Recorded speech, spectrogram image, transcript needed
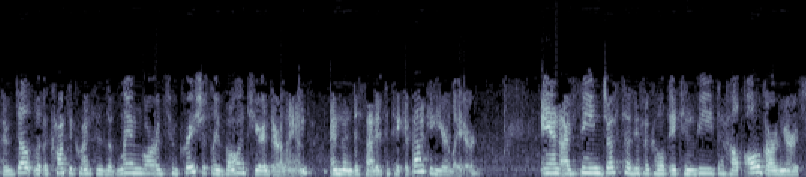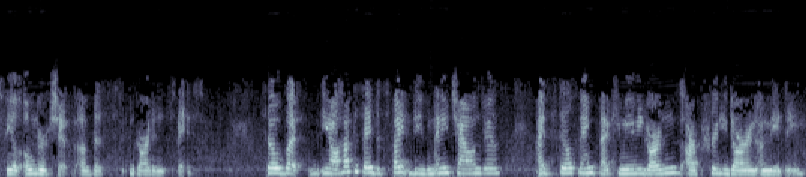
I've dealt with the consequences of landlords who graciously volunteered their land and then decided to take it back a year later. And I've seen just how difficult it can be to help all gardeners feel ownership of this garden space. So, but, you know, I'll have to say, despite these many challenges, I still think that community gardens are pretty darn amazing.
